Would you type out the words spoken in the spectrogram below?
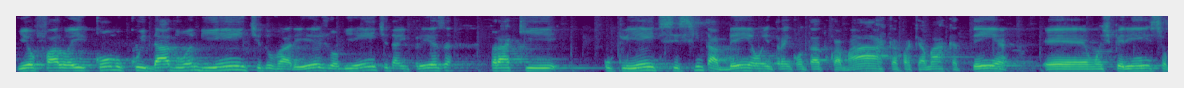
E eu falo aí como cuidar do ambiente do varejo, o ambiente da empresa, para que o cliente se sinta bem ao entrar em contato com a marca, para que a marca tenha é, uma experiência,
